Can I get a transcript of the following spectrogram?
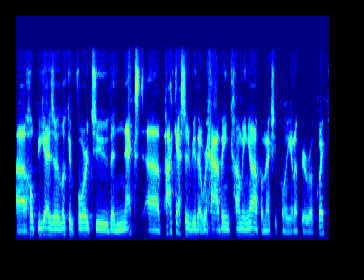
uh, hope you guys are looking forward to the next uh, podcast interview that we're having coming up. I'm actually pulling it up here real quick.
